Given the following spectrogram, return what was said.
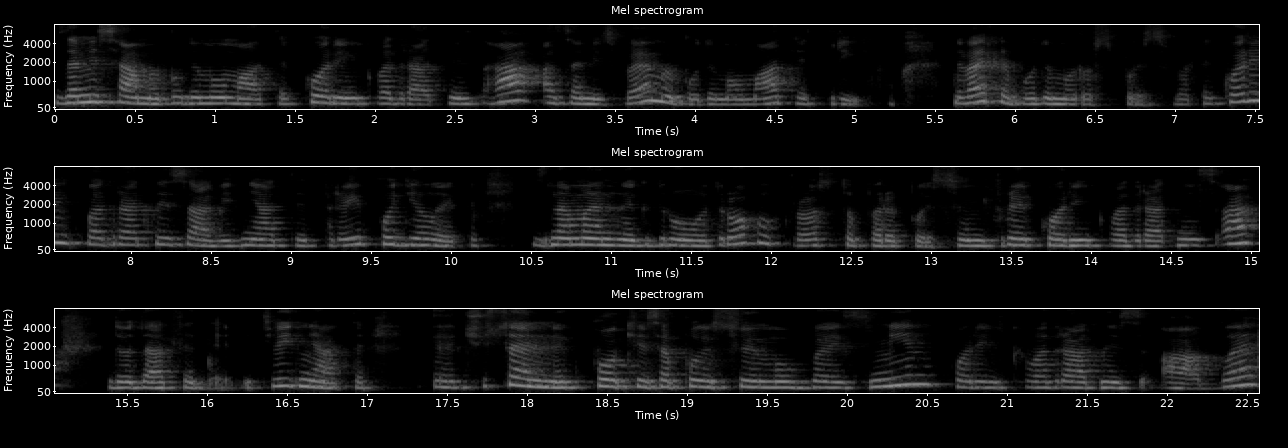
Замість А ми будемо мати корінь квадратний з Г, а замість Б ми будемо мати трійку. Давайте будемо розписувати. Корінь квадратний з А відняти 3, поділити. Знаменник другого дробу просто переписуємо. 3 корінь квадратний з А додати 9. Відняти. Е, Чисельник поки записуємо без змін. Корінь квадратний з А, Б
